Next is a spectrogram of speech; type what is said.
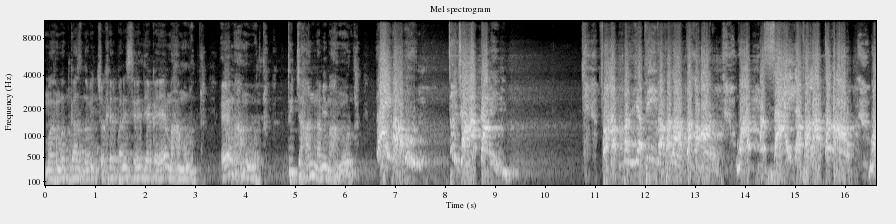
মাহমুদ গাজনবীর চোখের পানি ছেড়ে দিয়ে কয়ে এ মাহমুদ এ মাহমুদ তুই জাহান নামি মাহমুদ এই মাহমুদ তুই জাহান নামি فأما اليتيم فلا تقهر وأما السائل فلا ওয়া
